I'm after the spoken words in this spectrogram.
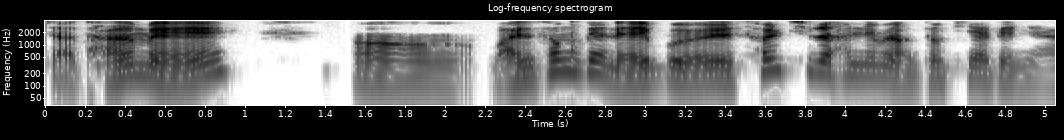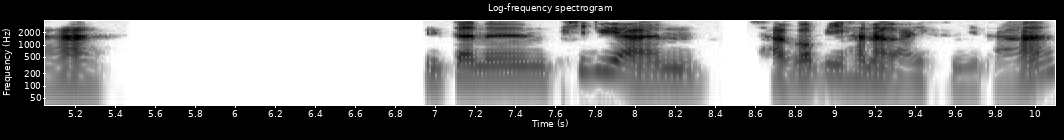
자, 다음에 어, 완성된 앱을 설치를 하려면 어떻게 해야 되냐 일단은 필요한 작업이 하나가 있습니다.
